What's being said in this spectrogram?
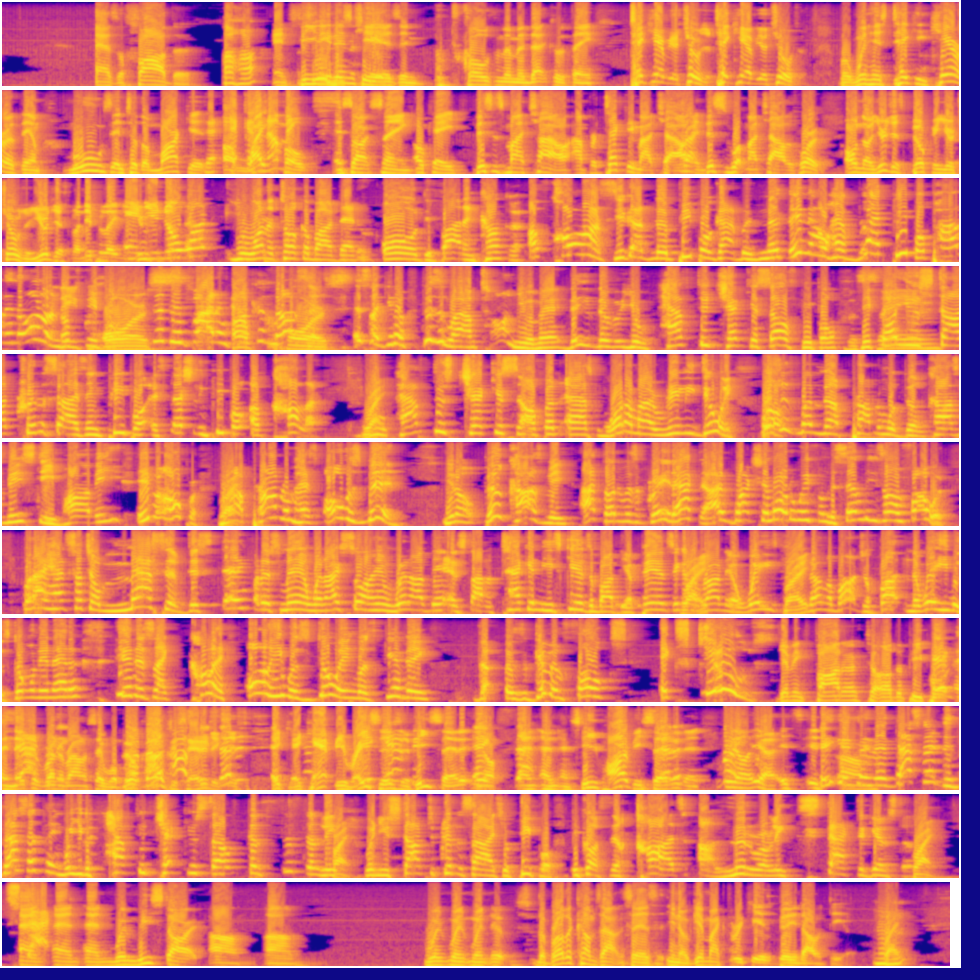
as a father Uh huh. and feeding Feeding his his kids and clothing them and that sort of thing, take care of your children, take care of your children. But when his taking care of them moves into the market The of white folks and starts saying, okay, this is my child, I'm protecting my child, Right. and this is what my child is worth. Oh no, you're just milking your children. You're just manipulating. And you know them. what? You want to talk about that all divide and conquer? Of course, you got the people got, but they now have black people piling on on these Of people. course. This is divide and Of conquer nonsense. It's like you know, this is why I'm telling you, man. They, they, you have to check yourself, people, The before you same- start criticizing people, especially people of color. Right. You have to check yourself and ask, what am I really doing? Well- this is what my problem with Bill Cosby, Steve Harvey, even Oprah. My problem has always been, you know, Bill Cosby, I thought he was a great actor. I watched him all the way from the 70s on forward. But I had such a massive disdain for this man when I saw him went out there and start attacking these kids about their pants hanging Right. around their waist, Right. down about your butt, and the way he was going in at it. It is like, all he was doing was giving the was giving folks excuse. Giving fodder to other people, and they could run around and say, "Well, Bill Well, Bill Cosby, said it. Cosby It, it, it, it can't be racist can't if be. he said it." You know, and, and and Steve Harvey said, Said it, and you know, yeah, it's it's It- it- um, that's the that's the thing where you have to check yourself consistently Right. when you start to criticize your people because the cards are literally stacked against us. right. And, and and when we start, um, um, when when when it, the brother comes out and says, you know, give my three kids billion dollar deal, Mhm. right?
